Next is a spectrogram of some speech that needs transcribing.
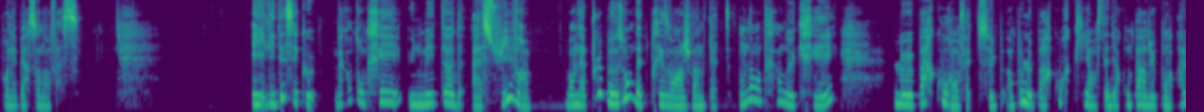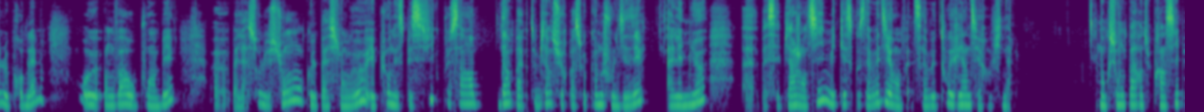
pour la personne en face. Et l'idée, c'est que, bah, quand on crée une méthode à suivre, on n'a plus besoin d'être présent H24. On est en train de créer le parcours en fait, un peu le parcours client, c'est-à-dire qu'on part du point A, le problème, on va au point B, heu, bah, la solution que le patient veut et plus on est spécifique, plus ça a d'impact, bien sûr, parce que comme je vous le disais, aller mieux, heu, bah, c'est bien gentil, mais qu'est-ce que ça veut dire en fait? Ça veut tout et rien dire au final. Donc si on part du principe,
